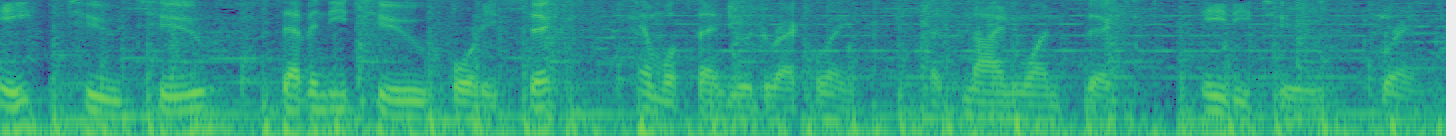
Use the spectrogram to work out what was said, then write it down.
822 7246 and we'll send you a direct link. That's 916 82 Brain.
